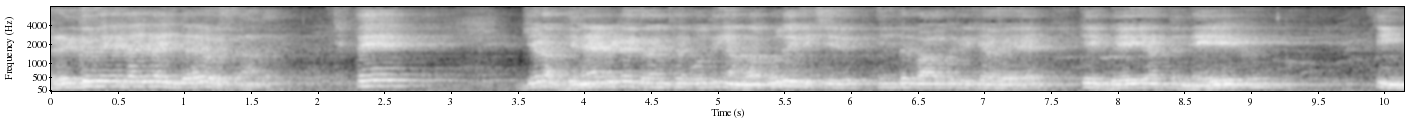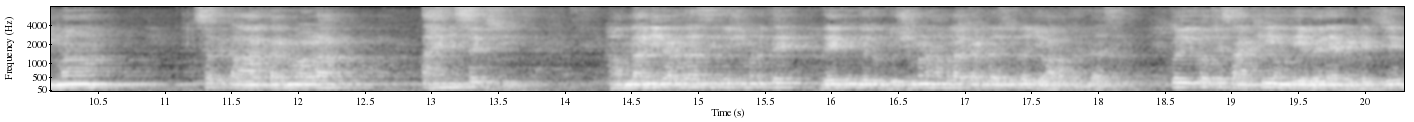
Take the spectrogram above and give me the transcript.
ਰਿਗਵੇਦ ਦਾ ਜਿਹੜਾ ਇੰਦਰ ਹੈ ਉਹ ਇਸ ਤਰ੍ਹਾਂ ਦਾ ਤੇ ਜਿਹੜਾ ਬਿਨੈ ਬਿਟੇ ਗ੍ਰੰਥ ਹੈ ਬੋਧੀਆਂ ਦਾ, ਉਹਦੇ ਵਿੱਚ ਇੰਦਰਵਾਲ ਤੇ ਲਿਖਿਆ ਹੋਇਆ ਹੈ ਕਿ ਬੇਅੰਤ ਨੇਕ ਧੀਮਾ ਸਤਕਾਰ ਕਰਨ ਵਾਲਾ ਅਹਿੰਸਕ ਸੀ। ਹਮਲਾ ਨਹੀਂ ਕਰਦਾ ਸੀ ਦੁਸ਼ਮਣ ਤੇ, ਲੇਕਿਨ ਜਦੋਂ ਦੁਸ਼ਮਣ ਹਮਲਾ ਕਰਦਾ ਸੀ, ਉਹਦਾ ਜਵਾਬ ਦਿੰਦਾ ਸੀ। ਤੋਂ ਇੱਕ ਉੱਥੇ ਸਾਖੀ ਹੁੰਦੀ ਹੈ ਬੈਨੇਫਿਟ 'ਚ,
